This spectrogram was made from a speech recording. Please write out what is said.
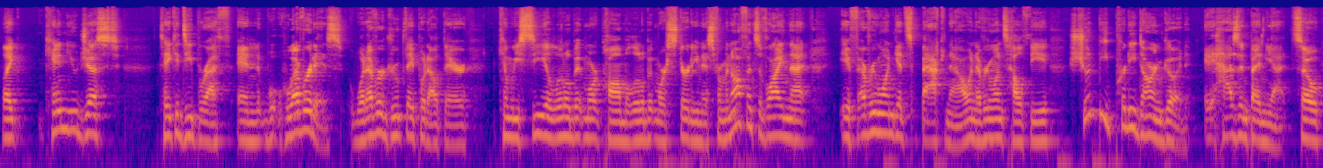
Like, can you just take a deep breath and wh- whoever it is, whatever group they put out there, can we see a little bit more calm, a little bit more sturdiness from an offensive line that if everyone gets back now and everyone's healthy, should be pretty darn good. It hasn't been yet. So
